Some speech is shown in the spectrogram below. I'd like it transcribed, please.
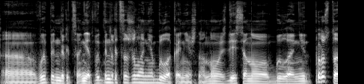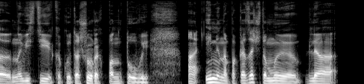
э, выпендриться. Нет, выпендриться желание было, конечно, но здесь оно было не просто навести какой-то шорох понтовый, а именно показать, что мы для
